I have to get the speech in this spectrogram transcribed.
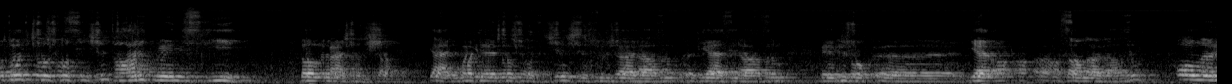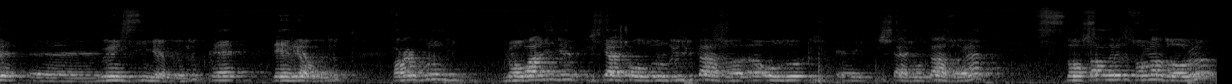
otomatik çalışması için tarih mühendisliği dalını ben çalışacağım. Yani makinelerin çalışması için işte sürücüler lazım, DLC lazım ve birçok diğer aksamlar lazım. Onları e, mühendisliğini yapıyorduk ve devreye alıyorduk. Fakat bunun globalde bir ihtiyaç olduğunu duyduktan sonra, e, olduğu e, ihtiyaç olduktan sonra 90'ların sonuna doğru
